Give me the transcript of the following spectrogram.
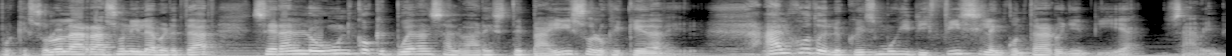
porque solo la razón y la verdad serán lo único que puedan salvar este país o lo que queda de él. Algo de lo que es muy difícil encontrar hoy en día. ¿Saben?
